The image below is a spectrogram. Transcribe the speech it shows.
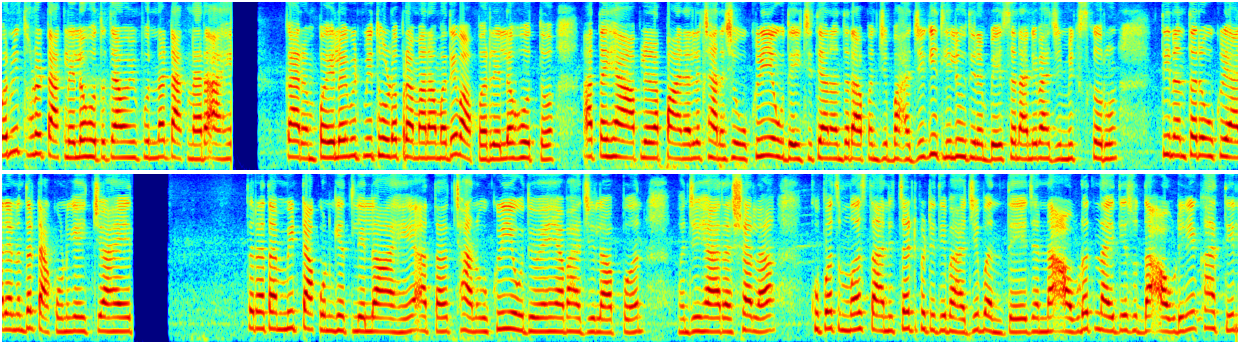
पण मी थोडं टाकलेलं होतं त्यामुळे मी पुन्हा टाकणार आहे. कारण पहिलं मीठ मी थोडं प्रमाणामध्ये वापरलेलं होतं. आता ह्या आपल्याला पाण्याला छान अशी उकळी येऊ द्यायची. त्यानंतर आपण जी भाजी घेतलेली होती ना बेसन आणि भाजी मिक्स करून ती नंतर उकळी आल्यानंतर टाकून घ्यायची आहे. तर आता मीठ टाकून घेतलेलं आहे. आता छान उकळी येऊ देऊया ह्या भाजीला आपण. म्हणजे ह्या रशाला खूपच मस्त आणि चटपटी ती भाजी बनते. ज्यांना आवडत नाही ते सुद्धा आवडीने खातील.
